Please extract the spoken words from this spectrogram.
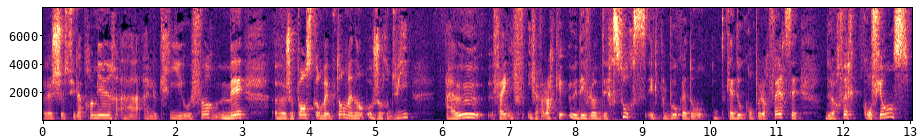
voilà, je suis la première à, le crier haut et fort, mais euh, je pense qu'en même temps, maintenant, aujourd'hui, à eux, enfin, il, va falloir qu'eux développent des ressources, et le plus beau cadeau qu'on peut leur faire, c'est de leur faire confiance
